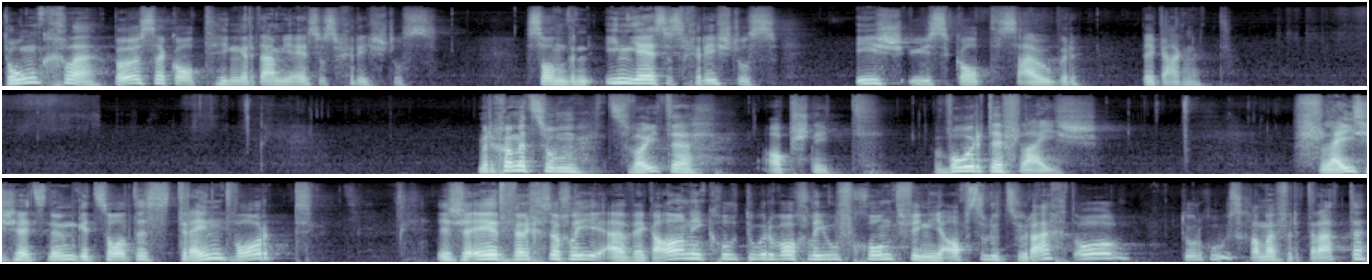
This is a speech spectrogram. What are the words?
dunklen, bösen Gott hinter dem Jesus Christus, sondern in Jesus Christus ist uns Gott selber begegnet. Wir kommen zum zweiten Abschnitt. Wurde Fleisch. Fleisch ist jetzt nicht mehr so das Trendwort. Ist eher vielleicht so ein bisschen eine vegane Kultur, die ein bisschen aufkommt. Finde ich absolut zu Recht auch. Durchaus kann man vertreten.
